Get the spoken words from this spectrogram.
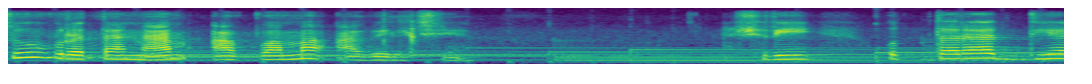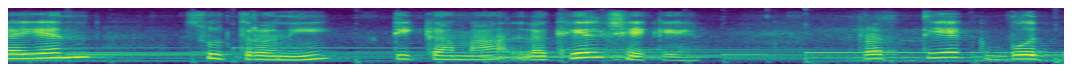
સુવ્રતા નામ આપવામાં આવેલ છે. શ્રી ઉત્તરાધ્યયન સૂત્રની ટીકામાં લખેલ છે કે, પ્રત્યેક બુદ્ધ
